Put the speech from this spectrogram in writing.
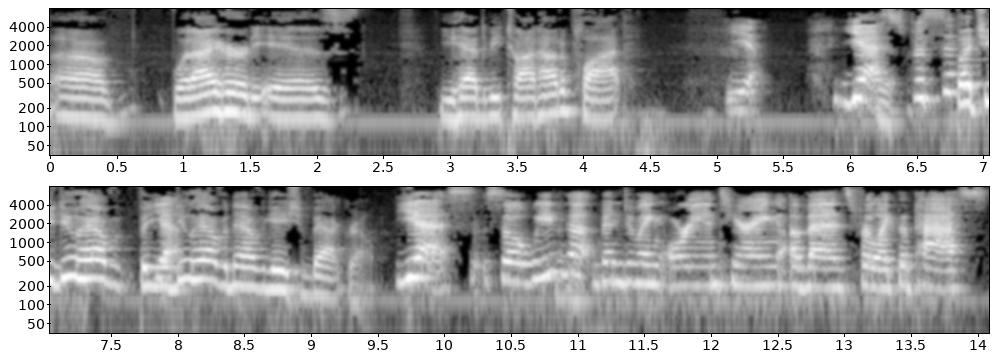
uh, what I heard is you had to be taught how to plot, yeah, yes, specific." but you do have, but you Yeah. do have a navigation background. Yes. So we've not been doing orienteering events for like the past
